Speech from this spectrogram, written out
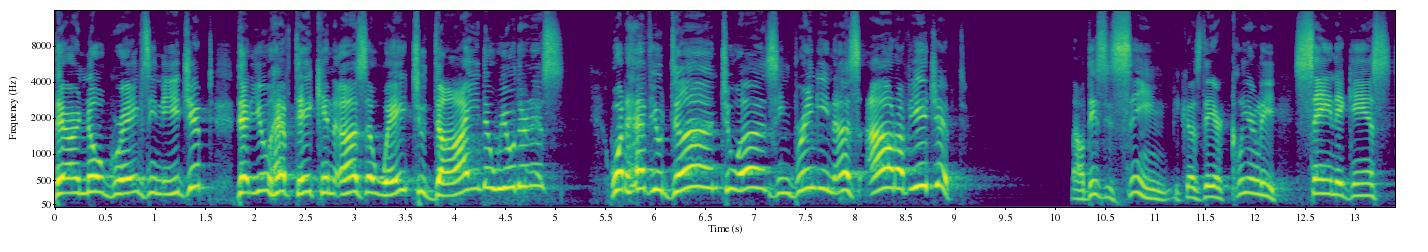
there are no graves in Egypt that you have taken us away to die in the wilderness? What have you done to us in bringing us out of Egypt? Now, this is seen because they are clearly saying against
